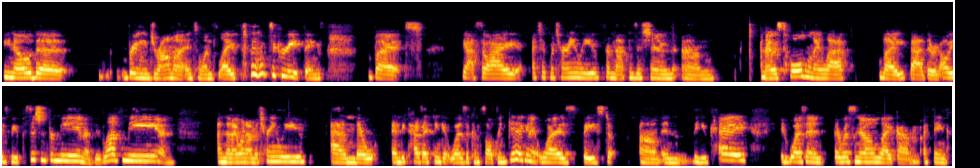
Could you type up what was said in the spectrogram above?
you know the bringing drama into one's life to create things. But yeah so i i took maternity leave from that position um, and i was told when i left like that there would always be a position for me and they loved me and and then I went on maternity leave and there and because I think it was a consulting gig and it was based um, in the UK, it wasn't there was no like um, I think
